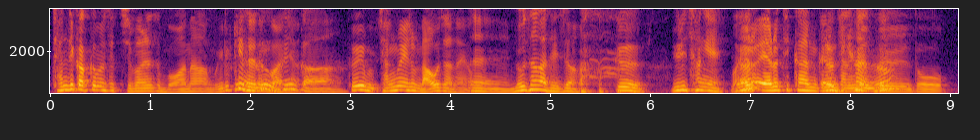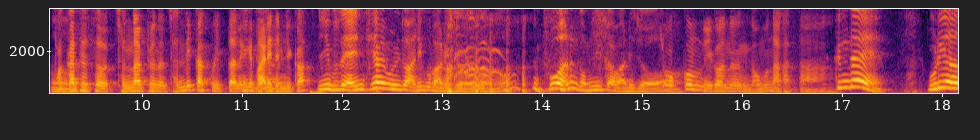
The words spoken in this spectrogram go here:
잔디 깎으면서 집안에서 뭐 하나 뭐 이렇게 되는 그, 거 아니야? 그러니까 그 장면이 좀 나오잖아요. 예, 예, 묘사가 되죠. 그 유리창에 뭐 에로, 에로틱한 그런 에로틱한, 장면들도 어? 바깥에서 전 남편은 잔디 깎고 있다는 게 그러니까. 말이 됩니까? 이게 무슨 NTR 물도 아니고 말이죠. 어? 뭐 하는 겁니까 말이죠. 조금 이거는 너무 나갔다. 근데 우리가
